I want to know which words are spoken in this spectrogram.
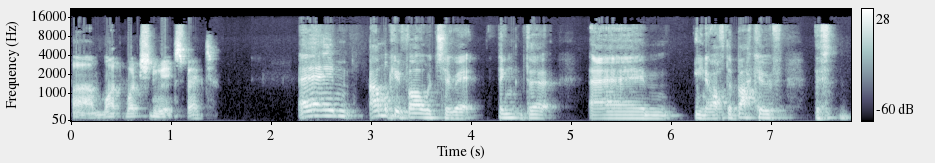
Um, what, what should we expect? Um, I'm looking forward to it. I think that, um, you know, off the back of the,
